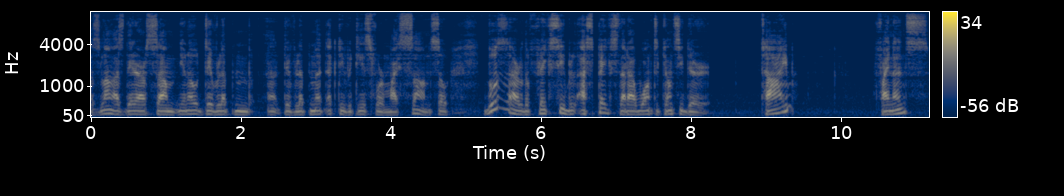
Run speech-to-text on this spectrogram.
as long as there are some you know development uh, development activities for my son. So those are the flexible aspects that i want to consider. Time finance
